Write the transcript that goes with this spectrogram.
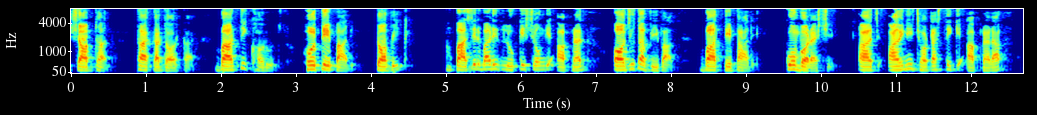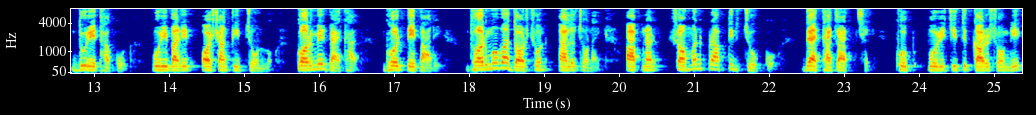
সাবধান থাকা দরকার। বাড়তি খরচ হতে পারে। তবে পাশের বাড়ির লোকের সঙ্গে আপনার অযথা বিবাদ বাড়তে পারে। কুম্ভ রাশি, আজ আইনি ঝটাস থেকে আপনারা দূরে থাকুন। পরিবারের অশান্তির জন্য কর্মের ব্যাঘাত ঘটতে পারে। ধর্ম বা দর্শন আলোচনায় আপনার সম্মান প্রাপ্তির যোগ্য। দেখা যাচ্ছে, খুব পরিচিত কারও সঙ্গে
